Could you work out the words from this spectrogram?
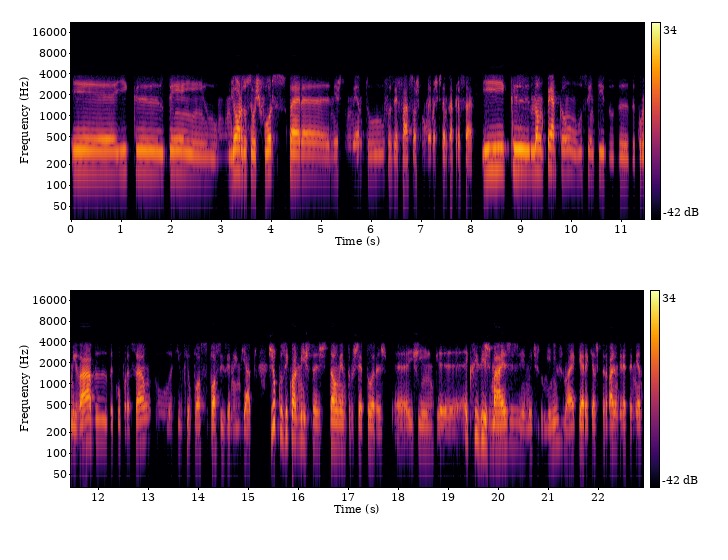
e, e, que deem o melhor do seu esforço para, neste momento, fazer face aos problemas que estamos a atravessar. E que não percam o sentido de, de comunidade, de cooperação, aquilo que eu posso, posso dizer no imediato. Julgo que os economistas estão entre os setores, eh, enfim, eh, a que se exige mais em muitos domínios, não é? Quer aqueles que trabalham diretamente,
